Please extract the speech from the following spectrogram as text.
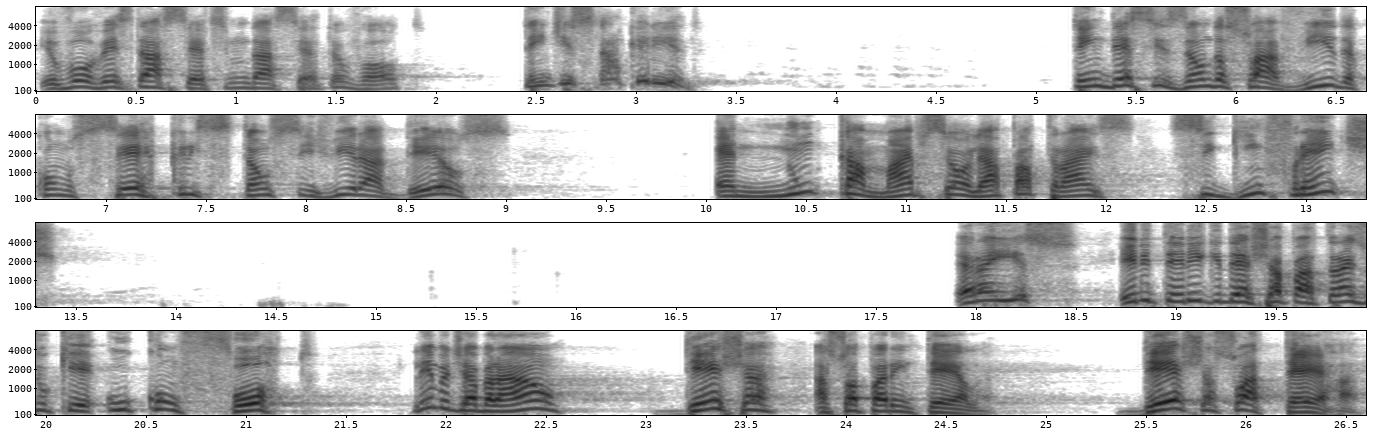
eu vou ver se dá certo, se não dá certo eu volto. Tem disso não, querido. Tem decisão da sua vida como ser cristão, servir a Deus, é nunca mais para você olhar para trás, seguir em frente. Era isso. Ele teria que deixar para trás o quê? O conforto. Lembra de Abraão? Deixa a sua parentela, deixa a sua terra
